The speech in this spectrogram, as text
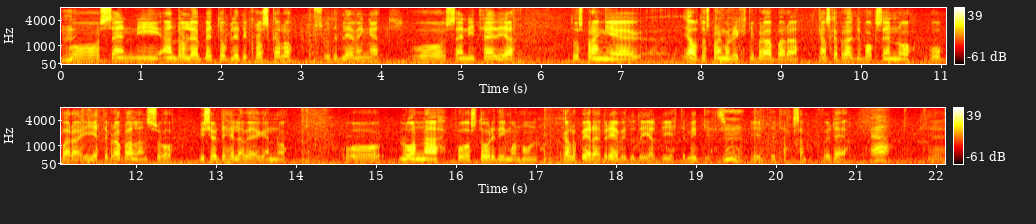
Mm. Och sen i andra löpet då blev det crossgalopp så det blev inget. Och sen i tredje då sprang jag, ja då sprang hon riktigt bra bara. Ganska bra ut i boxen och, och bara i jättebra balans och vi körde hela vägen och, och Låna på Story Demon hon galopperade bredvid och det hjälpte jättemycket. Så Mm. jag är jättetacksam för det. Ja. Det-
